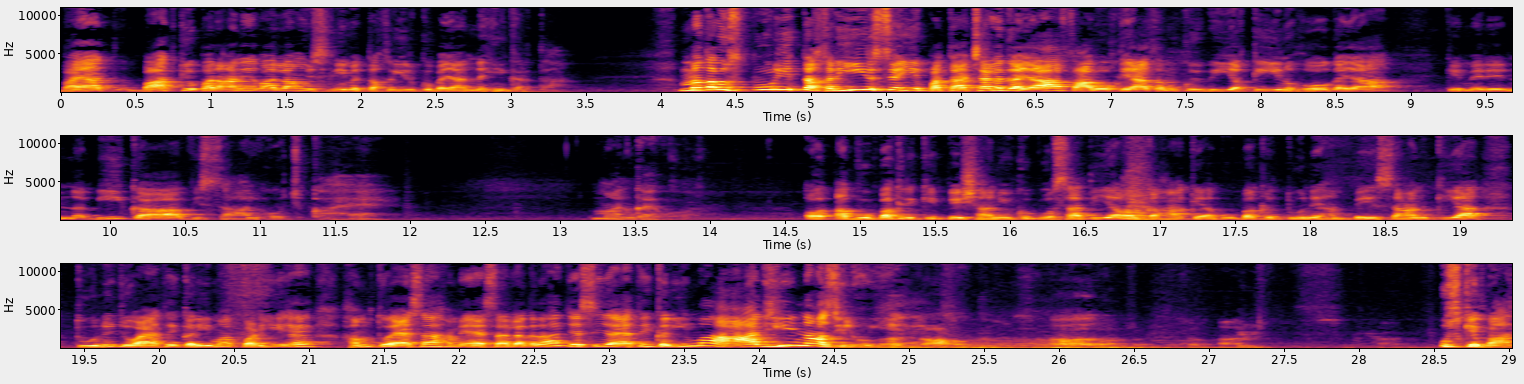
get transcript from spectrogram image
بات کے اوپر آنے والا ہوں اس لیے میں تقریر کو بیان نہیں کرتا۔ مگر اس پوری تقریر سے یہ پتہ چل گیا، فاروق اعظم کو بھی یقین ہو گیا کہ میرے نبی کا وصال ہو چکا ہے۔ مان گئے وہ۔ اور ابو بکر کی پیشانی کو بوسا دیا اور کہا کہ ابو بکر، تو نے ہم پہ احسان کیا، تو نے جو آیت کریمہ پڑھی ہے، ہم تو ایسا، ہمیں ایسا لگ رہا جیسے آیت کریمہ آج ہی نازل ہوئی ہے۔ اس کے بعد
